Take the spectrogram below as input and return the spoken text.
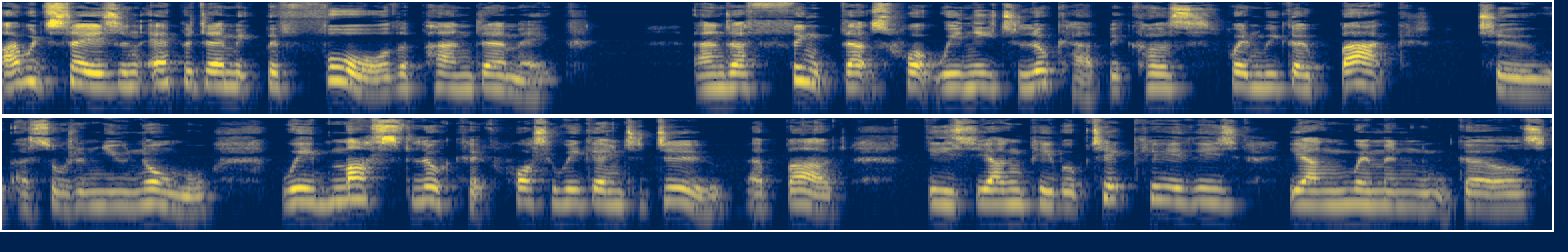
I would say is an epidemic before the pandemic. And I think that's what we need to look at because when we go back to a sort of new normal, we must look at what are we going to do about these young people, particularly these young women and girls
